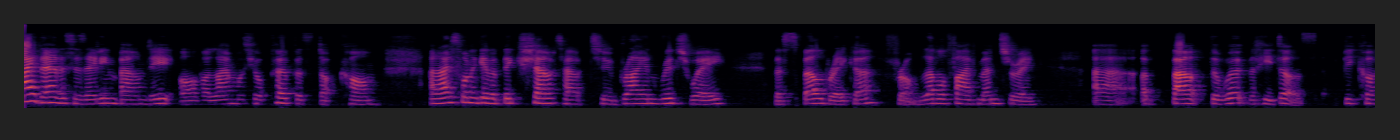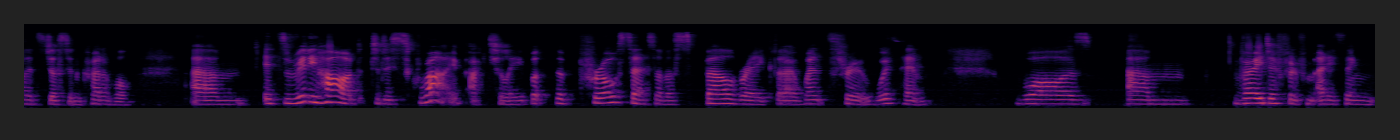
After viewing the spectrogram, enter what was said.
Hi there, this is Aileen Boundy of alignwithyourpurpose.com and I just want to give a big shout out to Brian Ridgway, the spellbreaker from Level 5 Mentoring uh, about the work that he does because it's just incredible. Um, it's really hard to describe actually, but the process of a spell break that I went through with him was um, very different from anything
